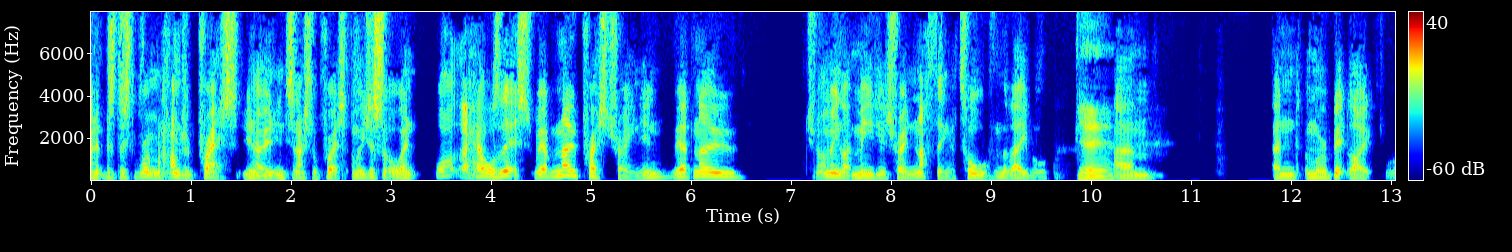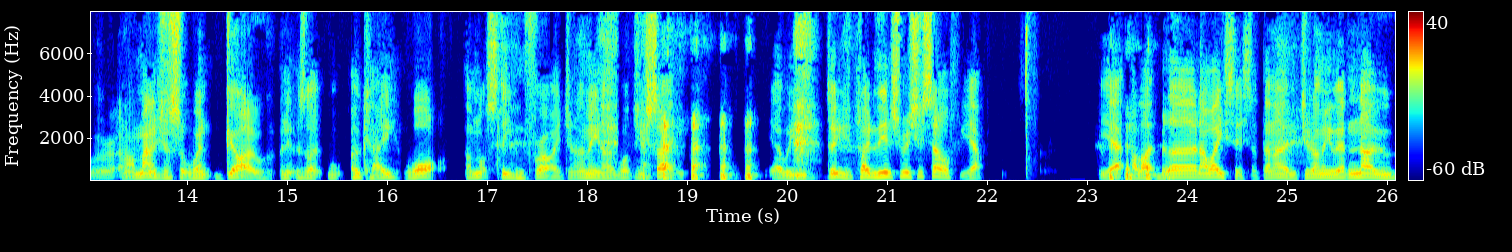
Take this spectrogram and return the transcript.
and it was this room 100 press, you know, international press. And we just sort of went, what the hell is this? We had no press training. We had no, do you know what I mean? Like media train, nothing at all from the label. Yeah. yeah. Um, and, and we're a bit like, and our manager sort of went, go. And it was like, well, okay, what? I'm not Stephen Fry. Do you know what I mean? Like, what do you say? yeah, we do. You played with the instruments yourself? Yep. Yeah, I like Blur and Oasis. I don't know. Do you know what I mean? We had no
